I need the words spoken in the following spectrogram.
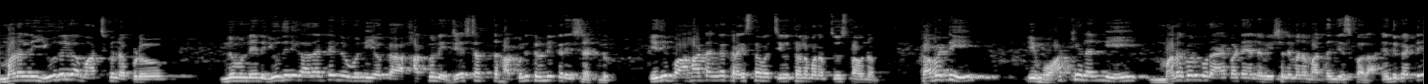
మనల్ని యూదులుగా మార్చుకున్నప్పుడు నువ్వు నేను యూదిని కాదంటే నువ్వు నీ యొక్క హక్కుని జ్యేష్ఠ హక్కుని తృణీకరించినట్లు. ఇది బాహాటంగా క్రైస్తవ జీవితంలో మనం చూస్తా ఉన్నాం. కాబట్టి ఈ వాక్యాలన్నీ మన కొరకు రాయబడ్డాయి అన్న విషయాన్ని మనం అర్థం చేసుకోవాలా? ఎందుకంటే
